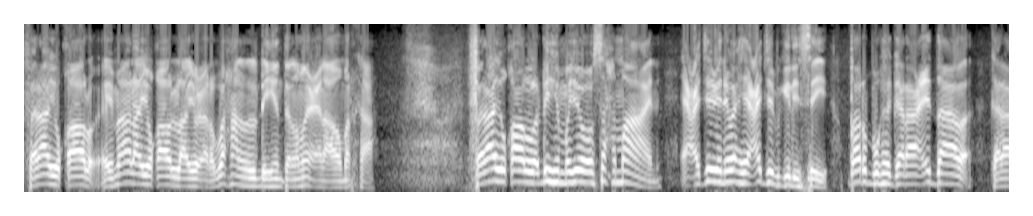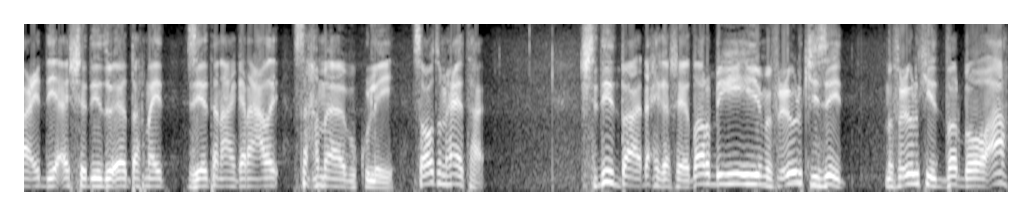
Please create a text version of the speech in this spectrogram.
falaa yuqaalu ay maa laa yuqaalu laa yucrab waxaan la dhihinta lama celaabo markaa falaa yuqaalu la dhihi mayo oo sax ma ahan acjabanii waxay cajab gelisay darbuka garaacidaada garaacidii ashadiidu ee darnayd zeedan ah garaacday sax ma aha buu ku maxay tahay shadiid baa dhex gashay darbigii iyo mafcuulkii zayd mafcuulkii darbi oo ah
